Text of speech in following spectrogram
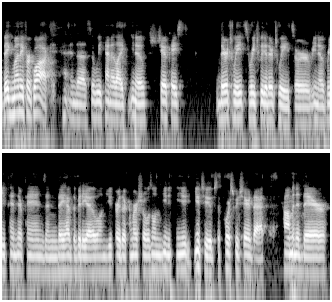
big money for guac, and uh, so we kind of like you know showcased their tweets, retweeted their tweets, or you know, repinned their pins, and they have the video on or their commercials on YouTube. So of course we shared that, commented there,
